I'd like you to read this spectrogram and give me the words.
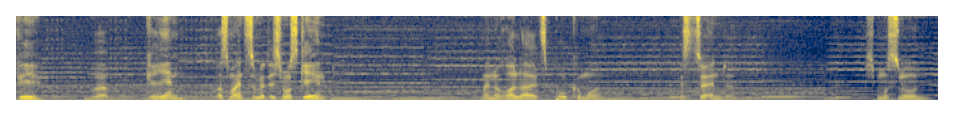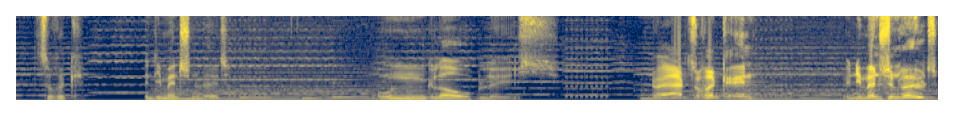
Wie? Wa- Gehen? Was meinst du mit ich muss gehen? Meine Rolle als Pokémon ist zu Ende. Ich muss nun zurück in die Menschenwelt. Unglaublich. Ja, zurückgehen. In die Menschenwelt.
